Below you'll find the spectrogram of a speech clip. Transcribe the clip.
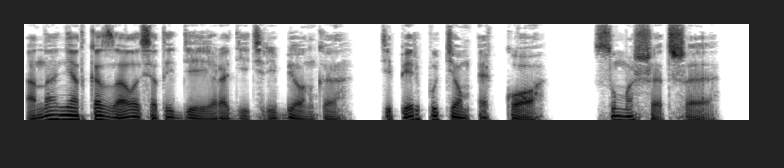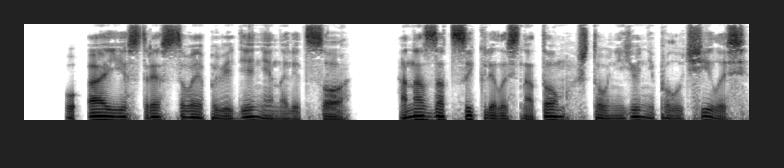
Она не отказалась от идеи родить ребенка. Теперь путем ЭКО. Сумасшедшая. У Айи стрессовое поведение на лицо. Она зациклилась на том, что у нее не получилось,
